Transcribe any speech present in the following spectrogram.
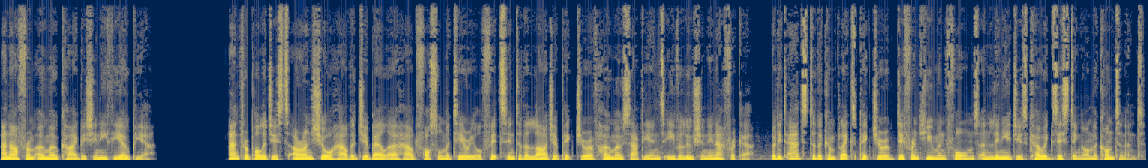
and are from Omo Kibish in Ethiopia. Anthropologists are unsure how the Jebel Irhoud fossil material fits into the larger picture of Homo sapiens evolution in Africa but it adds to the complex picture of different human forms and lineages coexisting on the continent.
